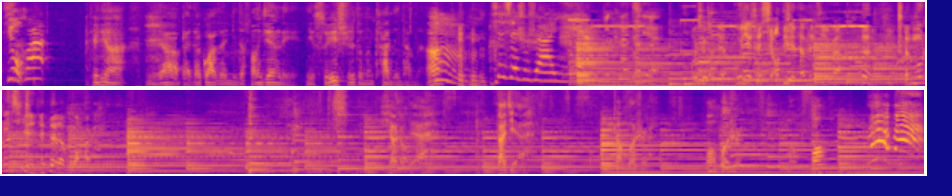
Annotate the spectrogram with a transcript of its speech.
喜欢。婷婷啊，你呀、把它挂在你的房间里，你随时都能看见它们啊。谢谢叔叔阿姨。不客气。估计是小弟他们几个沉不住气，就在那玩儿。校长员、大姐、张博士、王博士、老方，爸爸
